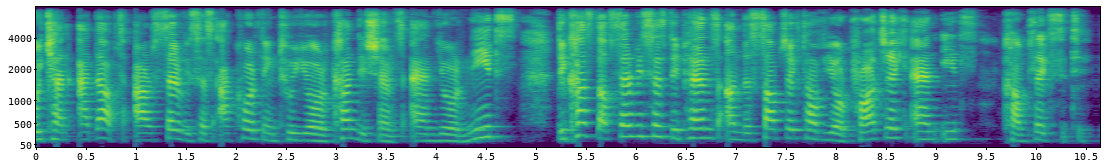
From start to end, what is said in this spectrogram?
We can adapt our services according to your conditions and your needs. The cost of services depends on the subject of your project and its complexity.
